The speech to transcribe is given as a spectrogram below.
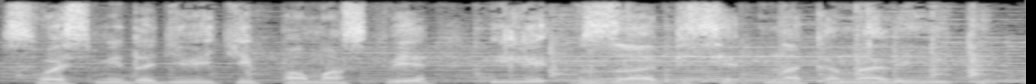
с 8 до 9 по Москве или в записи на канале YouTube.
